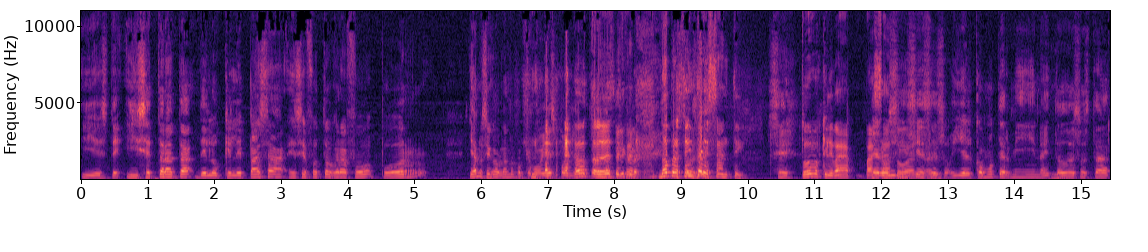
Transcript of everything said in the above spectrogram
Y este, y se trata de lo que le pasa a ese fotógrafo por ya no sigo hablando porque voy a spoiler Otra la vez, película. No, pero está interesante. Sí, Todo lo que le va pero sí, pasando. sí al- es al- eso. Y el cómo termina y todo eso está,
